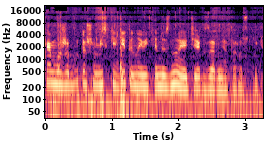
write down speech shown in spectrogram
Таке може бути, що міські діти навіть і не знають, як зернята ростуть.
